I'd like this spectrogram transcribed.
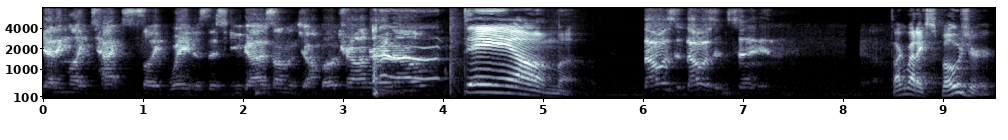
getting like texts like, "Wait, is this you guys on the jumbotron right now?" Damn. that was that was insane. Talk about exposure.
